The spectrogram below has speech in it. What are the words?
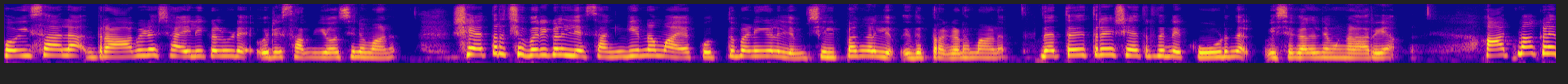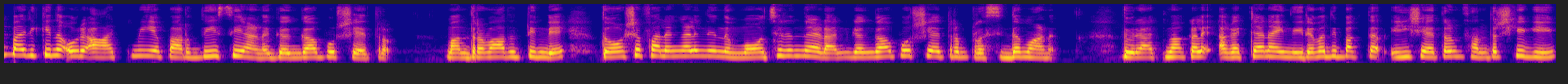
ഹൊയ്സാല ദ്രാവിഡ ശൈലികളുടെ ഒരു സംയോജനമാണ്. ക്ഷേത്ര ചുവരുകളിലെ സങ്കീർണമായ കൊത്തുപണികളിലും ശില്പങ്ങളിലും ഇത് പ്രകടമാണ്. ദത്താത്രേയ ക്ഷേത്രത്തിന്റെ കൂടുതൽ വിശകലനങ്ങൾ അറിയാം. ആത്മാക്കളെ ഭരിക്കുന്ന ഒരു ആത്മീയ പർദീസിയാണ് ഗംഗാപൂർ ക്ഷേത്രം. മന്ത്രവാദത്തിന്റെ ദോഷഫലങ്ങളിൽ നിന്ന് മോചനം നേടാൻ ഗംഗാപൂർ ക്ഷേത്രം പ്രസിദ്ധമാണ്. ദുരാത്മാക്കളെ അകറ്റാനായി നിരവധി ഭക്തർ ഈ ക്ഷേത്രം സന്ദർശിക്കുകയും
